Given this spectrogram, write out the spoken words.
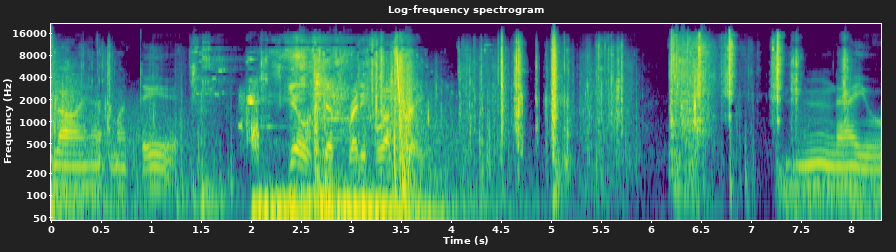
บร้อยครับหมดตี Skill chip ready for upgrade. อืม ได้อยู่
